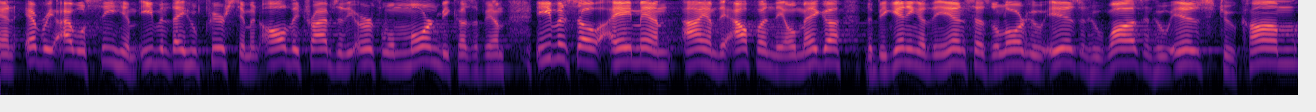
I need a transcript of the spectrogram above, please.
And every eye will see him, even they who pierced him, and all the tribes of the earth will mourn because of him. Even so, amen. I am the Alpha and the Omega, the beginning of the end, says the Lord, who is, and who was, and who is to come,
